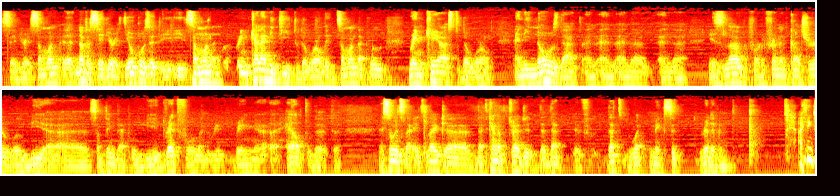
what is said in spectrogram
savior. Is someone uh, not a savior. It's the opposite. He's someone that will bring calamity to the world. It's someone that will bring chaos to the world, and he knows that. And and and uh, and uh, his love for the Fremen culture will be uh, something that will be dreadful and bring uh, hell to the. To, and so it's like it's like uh, that kind of tragedy. That, that that's what makes it relevant. I think,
